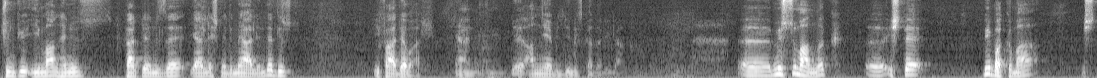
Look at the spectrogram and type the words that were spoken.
Çünkü iman henüz kalplerinize yerleşmedi mealinde bir ifade var. Yani e, anlayabildiğimiz kadarıyla. E, Müslümanlık e, işte bir bakıma işte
